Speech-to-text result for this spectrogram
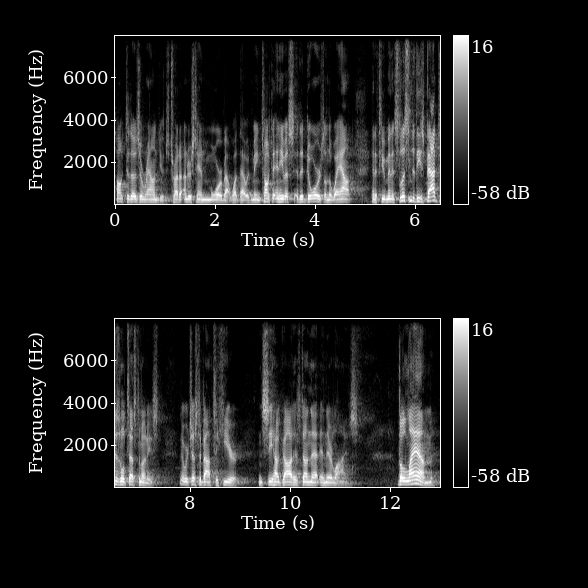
Talk to those around you to try to understand more about what that would mean. Talk to any of us at the doors on the way out in a few minutes. Listen to these baptismal testimonies that we're just about to hear and see how God has done that in their lives. The lamb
